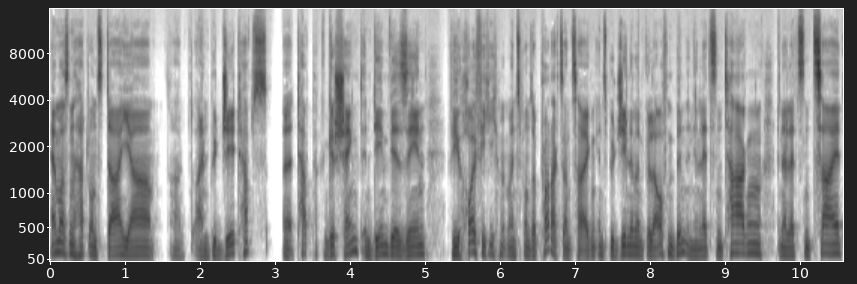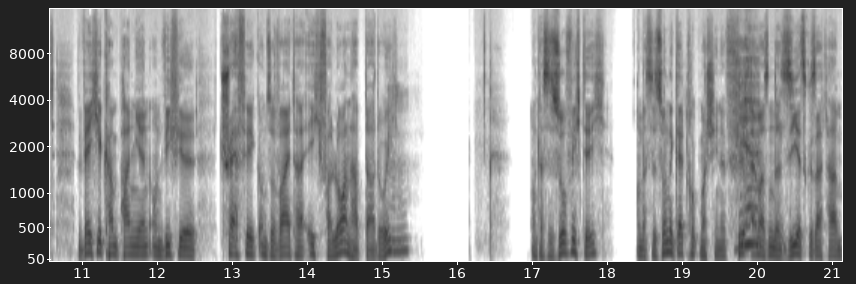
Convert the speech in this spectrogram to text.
Amazon hat uns da ja äh, einen Budget-Tabs äh, Tab geschenkt, in dem wir sehen, wie häufig ich mit meinen Sponsor Products Anzeigen ins Budgetlimit gelaufen bin in den letzten Tagen, in der letzten Zeit, welche Kampagnen und wie viel Traffic und so weiter ich verloren habe dadurch. Mhm. Und das ist so wichtig und das ist so eine Gelddruckmaschine für Ja. Amazon, dass sie jetzt gesagt haben,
